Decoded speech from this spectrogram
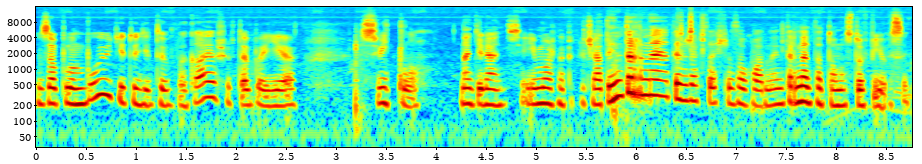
запломбують, і тоді ти вмикаєш, і в тебе є світло на ділянці. І можна підключати інтернет і вже все що завгодно. Інтернет на тому стовпі висить.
